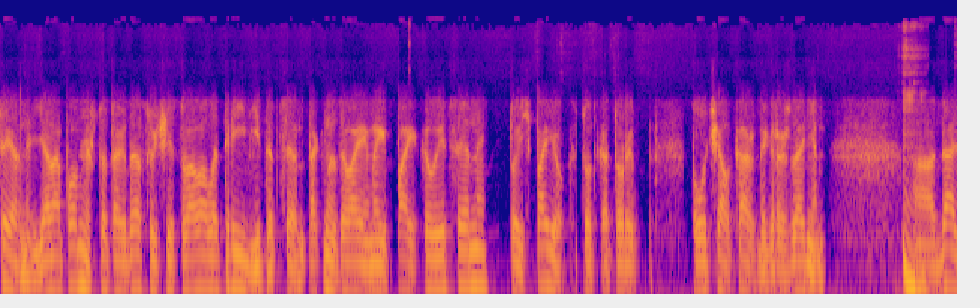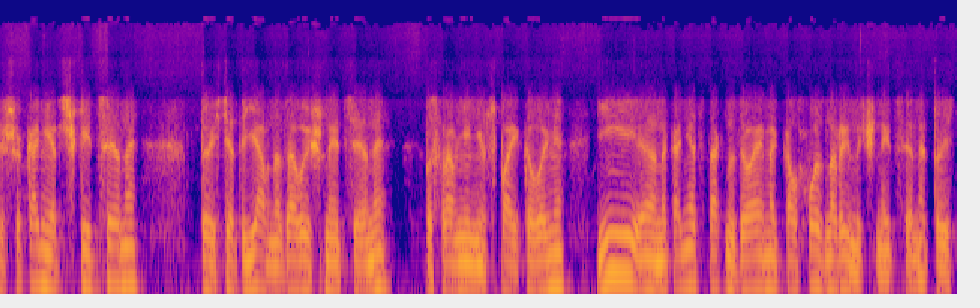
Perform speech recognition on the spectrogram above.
цены. Я напомню, что тогда существовало три вида цен. Так называемые пайковые цены, то есть паек, тот, который получал каждый гражданин. А, дальше коммерческие цены, то есть это явно завышенные цены по сравнению с пайковыми. И, э, наконец, так называемые колхозно-рыночные цены, то есть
